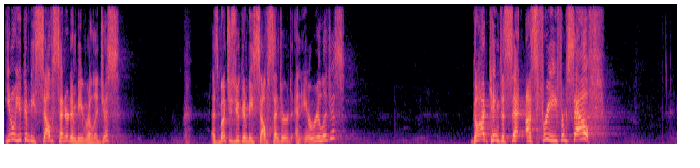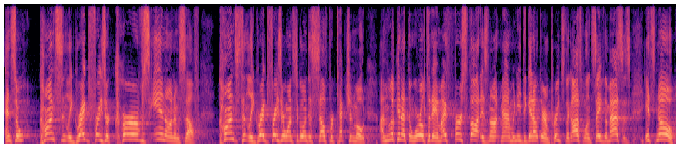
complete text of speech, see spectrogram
You know, you can be self centered and be religious as much as you can be self centered and irreligious. God came to set us free from self. And so constantly, Greg Fraser curves in on himself. Constantly, Greg Fraser wants to go into self protection mode. I'm looking at the world today. My first thought is not, man, we need to get out there and preach the gospel and save the masses. It's no,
